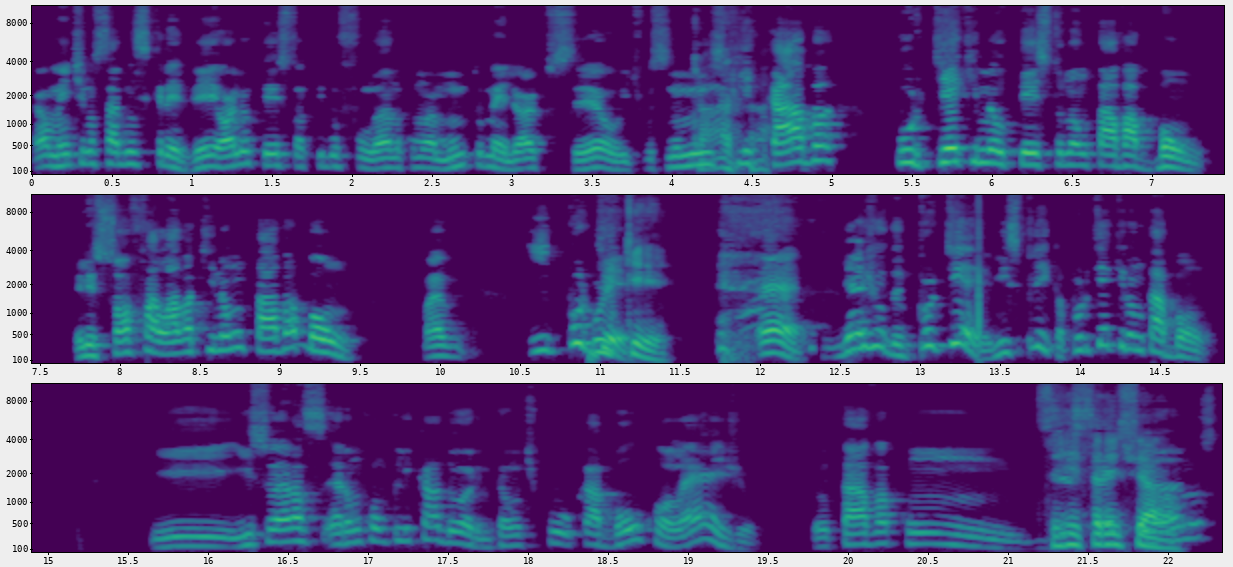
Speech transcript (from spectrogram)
realmente não sabe escrever. Olha o texto aqui do fulano como é muito melhor que o seu". E tipo, você não me Cara. explicava por que que meu texto não tava bom. Ele só falava que não tava bom. Mas e por quê? Por quê? É, me ajuda. Por quê? Me explica. Por que que não tá bom? E isso era, era um complicador. Então, tipo, acabou o colégio, eu tava com sem referencial. anos.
